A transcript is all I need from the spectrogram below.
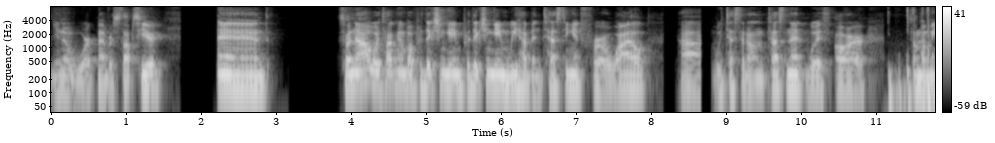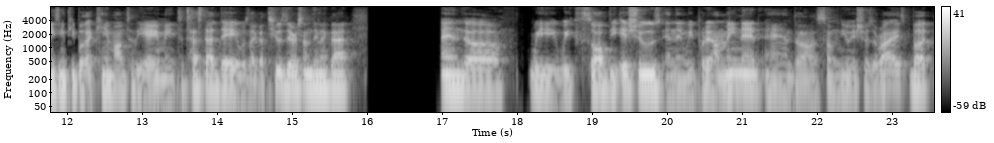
You know work never stops here and so now we're talking about prediction game prediction game we have been testing it for a while uh, we tested on testnet with our some amazing people that came onto the AMA to test that day. It was like a Tuesday or something like that, and uh, we we solved the issues, and then we put it on mainnet, and uh, some new issues arise. But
